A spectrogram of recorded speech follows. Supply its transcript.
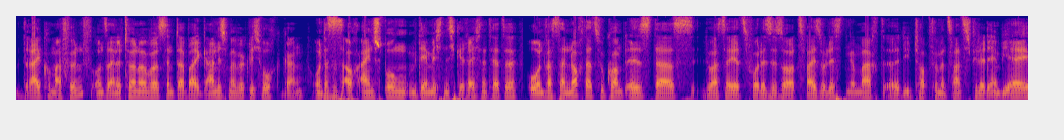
3,5 und seine Turnovers sind dabei gar nicht mal wirklich hochgegangen. Und das ist auch ein Sprung, mit dem ich nicht gerechnet hätte. Und was dann noch dazu kommt, ist, dass du hast ja jetzt vor der Saison zwei Solisten gemacht, äh, die Top 25 Spieler der NBA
